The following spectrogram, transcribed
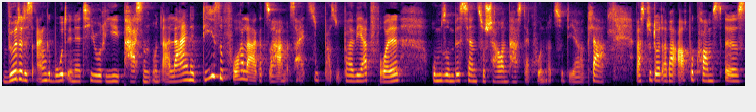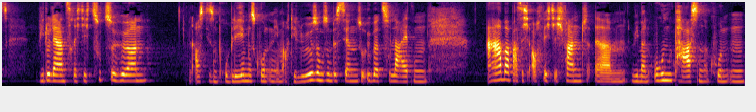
würde das Angebot in der Theorie passen. Und alleine diese Vorlage zu haben, ist halt super, super wertvoll, um so ein bisschen zu schauen, passt der Kunde zu dir. Klar. Was du dort aber auch bekommst, ist, wie du lernst, richtig zuzuhören und aus diesem Problem des Kunden eben auch die Lösung so ein bisschen so überzuleiten. Aber was ich auch wichtig fand, ähm, wie man unpassende Kunden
